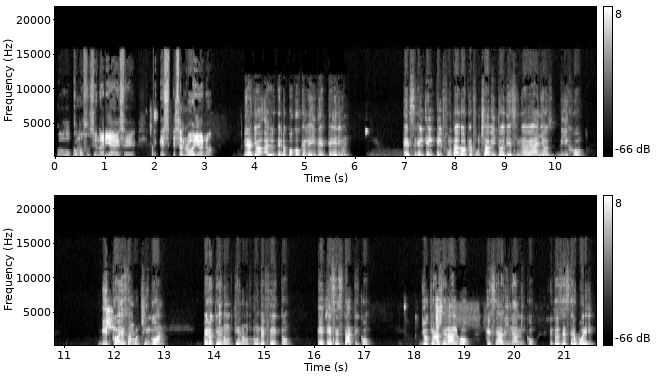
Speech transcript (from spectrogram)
O cómo funcionaría ese, ese, ese rollo, ¿no? Mira, yo de lo poco que leí de Ethereum, es el, el- el fundador que fue un chavito de 19 años, dijo, Bitcoin está muy chingón, pero tiene un, tiene un, un defecto, e- es estático. Yo quiero hacer algo que sea dinámico. Entonces este güey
